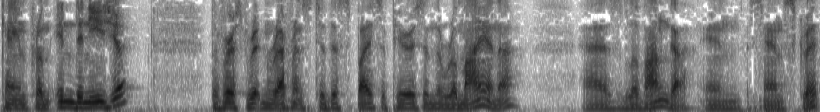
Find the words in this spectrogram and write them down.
came from Indonesia, the first written reference to this spice appears in the Ramayana as lavanga in Sanskrit.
